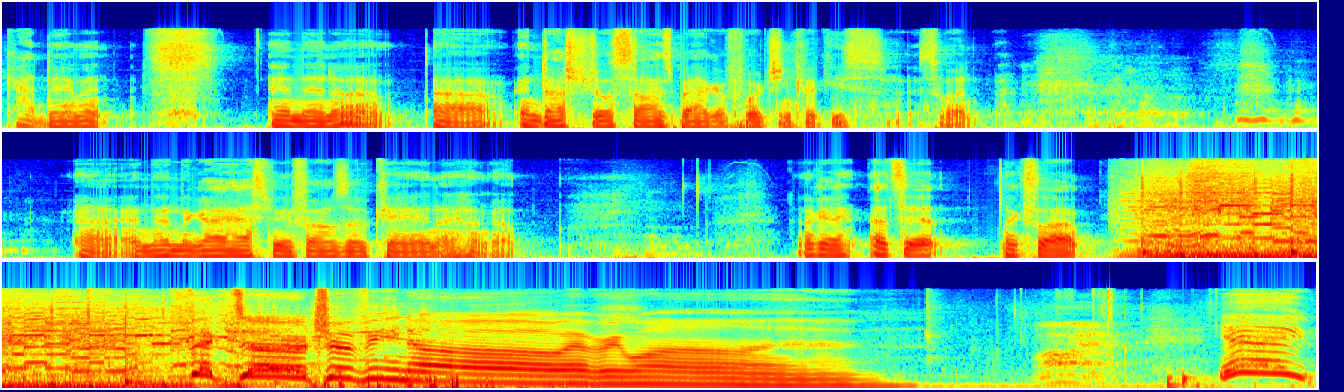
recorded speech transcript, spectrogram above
God damn it. And then a uh, uh, industrial size bag of fortune cookies is what uh, and then the guy asked me if I was okay, and I hung up. Okay, that's it. Thanks a lot. Victor Trevino, everyone. Yay!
